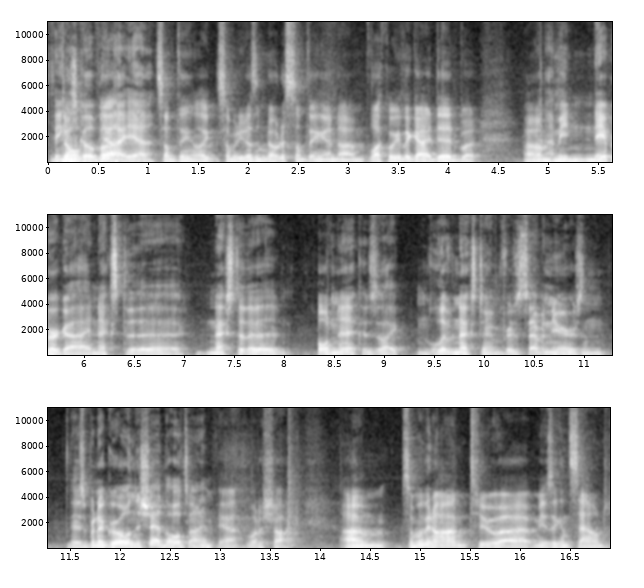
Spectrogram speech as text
Things don't- go by, yeah. something like somebody doesn't notice something and um luckily the guy did but um I mean, neighbor guy next to the next to the old Nick is like lived next to him for seven years, and there's been a girl in the shed the whole time. Yeah, what a shock. Um, so moving on to uh, music and sound.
